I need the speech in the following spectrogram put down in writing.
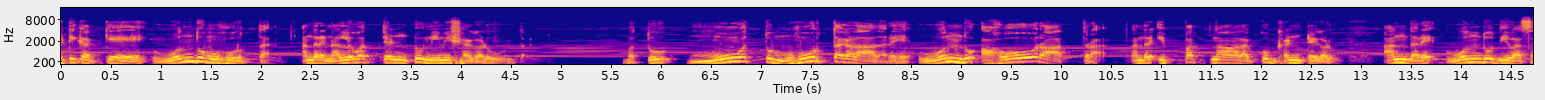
ಘಟಿಕಕ್ಕೆ ಒಂದು ಮುಹೂರ್ತ, ಅಂದರೆ ನಲವತ್ತೆಂಟು ನಿಮಿಷಗಳು ಅಂತ. ಮತ್ತು ಮೂವತ್ತು ಮುಹೂರ್ತಗಳಾದರೆ ಒಂದು ಅಹೋರಾತ್ರ, ಅಂದರೆ ಇಪ್ಪತ್ನಾಲ್ಕು ಗಂಟೆಗಳು ಅಂದರೆ ಒಂದು ದಿವಸ.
